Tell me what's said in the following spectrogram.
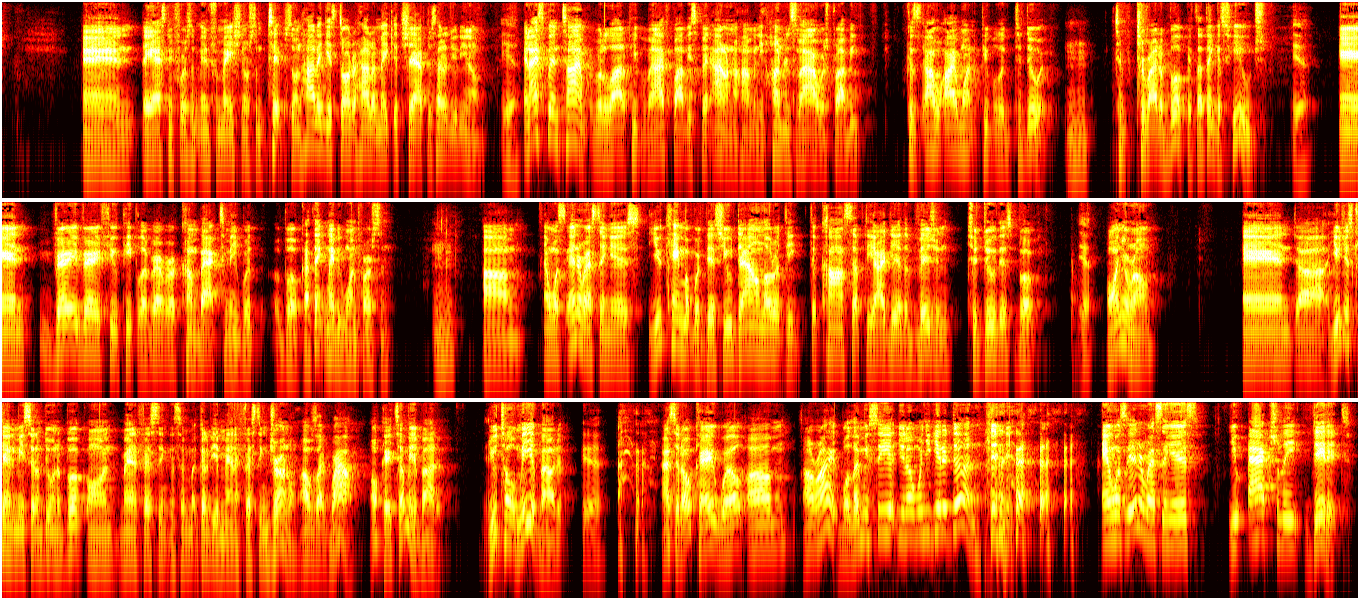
and they ask me for some information or some tips on how to get started, how to make the chapters, how to do, you know. Yeah. And I spend time with a lot of people, man. I've probably spent, I don't know how many hundreds of hours probably, because I, I want people to, to do it, mm-hmm. to, to write a book. It's, I think it's huge. Yeah. And very, very few people have ever come back to me with a book. I think maybe one person. Um, and what's interesting is you came up with this, you downloaded the, the concept, the idea, the vision to do this book Yeah. on your own. And uh, you just came to me and said, I'm doing a book on manifesting. It's going to be a manifesting journal. I was like, wow, okay, tell me about it. You told me about it. Yeah. I said, okay, well, um, all right. Well, let me see it, you know, when you get it done. and what's interesting is you actually did it.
